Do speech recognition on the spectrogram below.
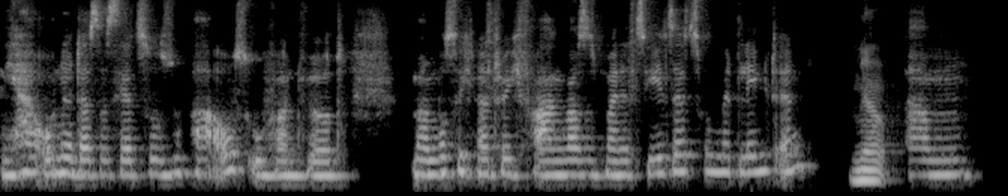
ja, ohne dass es jetzt so super ausufernd wird. Man muss sich natürlich fragen, was ist meine Zielsetzung mit LinkedIn? Ja. Ähm,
